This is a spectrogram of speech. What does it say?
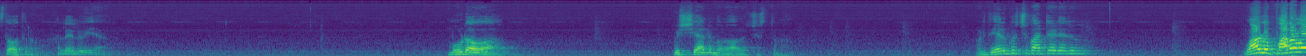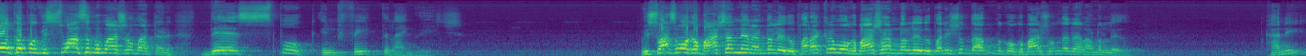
స్తోత్రం. హల్లెలూయా. మూడవ విషయాన్ని మనం ఆలోచిస్తున్నాం. వాడు దేని గురించి మాట్లాడారు? వాళ్ళు పరలోకపు విశ్వాసపు భాషలో మాట్లాడారు. They spoke in faith language విశ్వాసం ఒక భాష అని నేను అనలేదు పరాక్రమం ఒక భాష అనలేదు పరిశుద్ధాత్మకు ఒక భాష ఉందని నేను అనలేదు. కానీ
